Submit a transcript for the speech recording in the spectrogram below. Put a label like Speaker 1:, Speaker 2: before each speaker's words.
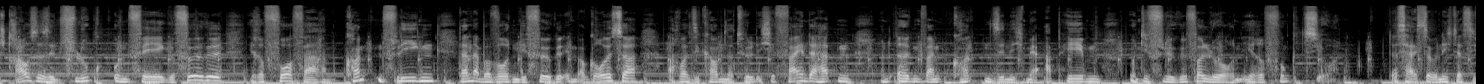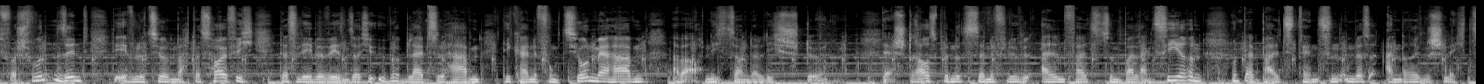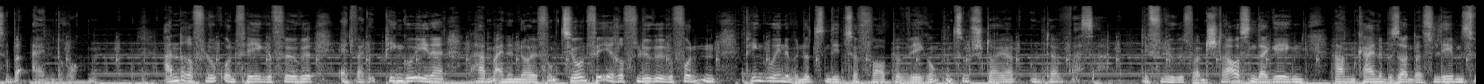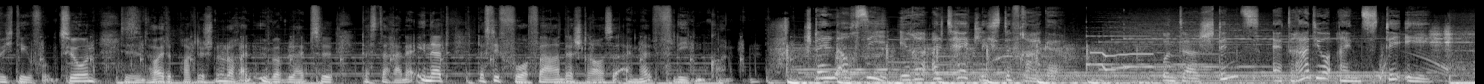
Speaker 1: Strauße sind flugunfähige Vögel. Ihre Vorfahren konnten fliegen, dann aber wurden die Vögel immer größer, auch weil sie kaum natürliche Feinde hatten und irgendwann konnten sie nicht mehr abheben und die Flügel verloren ihre Funktion. Das heißt aber nicht, dass sie verschwunden sind. Die Evolution macht das häufig, dass Lebewesen solche Überbleibsel haben, die keine Funktion mehr haben, aber auch nicht sonderlich stören. Der Strauß benutzt seine Flügel allenfalls zum Balancieren und bei Balztänzen, um das andere Geschlecht zu beeindrucken. Andere flugunfähige Vögel, etwa die Pinguine, haben eine neue Funktion für ihre Flügel gefunden. Pinguine benutzen die zur Fortbewegung und zum Steuern unter Wasser. Die Flügel von Straußen dagegen haben keine besonders lebenswichtige Funktion. Sie sind heute praktisch nur noch ein Überbleibsel, das daran erinnert, dass die Vorfahren der Strauße einmal fliegen konnten.
Speaker 2: Stellen auch Sie Ihre alltäglichste Frage unter stimmt's at radio1.de.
